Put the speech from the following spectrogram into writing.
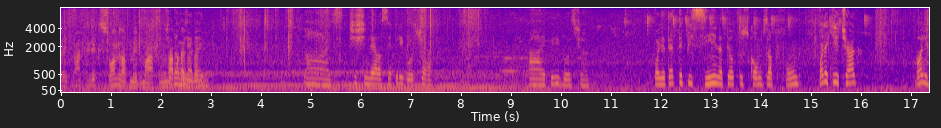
Véi, tem uma trilha que some lá pro meio do mato. Não Deixa dá pra nós andar ali. De chinelo assim é perigoso, Thiago. Ai, é perigoso, Thiago. Pode até ter piscina, ter outros cômodos lá pro fundo. Olha aqui, Thiago. Olha.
